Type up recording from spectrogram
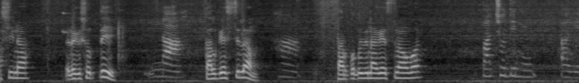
আসি না। এটা কি সত্যি? না। কালকে এসেছিলাম? হ্যাঁ। তার কতদিন আগে এসেছিলাম আবার? পাঁচ ছ দিন আগে।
